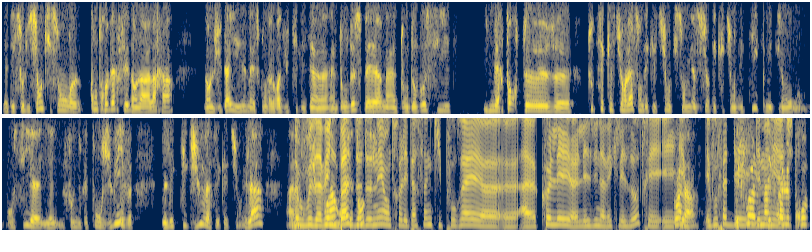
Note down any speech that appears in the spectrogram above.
il y a des solutions qui sont euh, controversées dans la halakha, dans le judaïsme. Est-ce qu'on a le droit d'utiliser un, don de sperme, un don d'ovocytes, une mère porteuse euh, Toutes ces questions-là sont des questions qui sont bien sûr des questions d'éthique, mais qui ont aussi, il faut une réponse juive, de l'éthique juive à ces questions. Et là, donc vous avez une base de données entre les personnes qui pourraient coller les unes avec les autres et, et, vous faites des, des, mariages. Des fois,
